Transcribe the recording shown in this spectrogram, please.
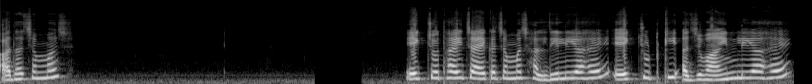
आधा चम्मच। एक चौथाई चाय का चम्मच हल्दी लिया है। एक चुटकी अजवाइन लिया है।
